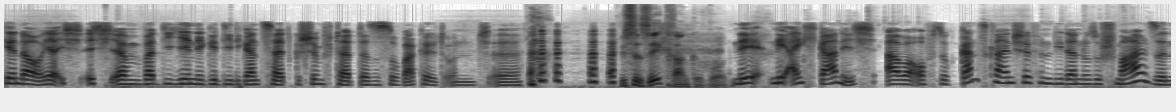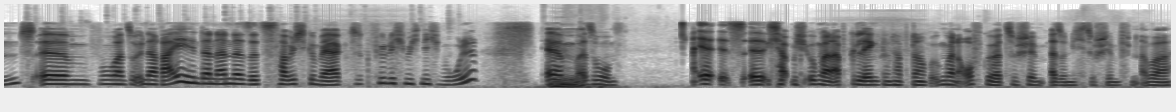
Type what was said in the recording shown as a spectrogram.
Genau, ja, ich, ich ähm, war diejenige, die die ganze Zeit geschimpft hat, dass es so wackelt und äh, Bist du seekrank geworden? nee, nee, eigentlich gar nicht. Aber auf so ganz kleinen Schiffen, die dann nur so schmal sind, ähm, wo man so in der Reihe hintereinander sitzt, habe ich gemerkt, fühle ich mich nicht wohl. Ähm, Mhm. Also äh, es, äh, ich habe mich irgendwann abgelenkt und habe dann auch irgendwann aufgehört zu schimpfen, also nicht zu schimpfen, aber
